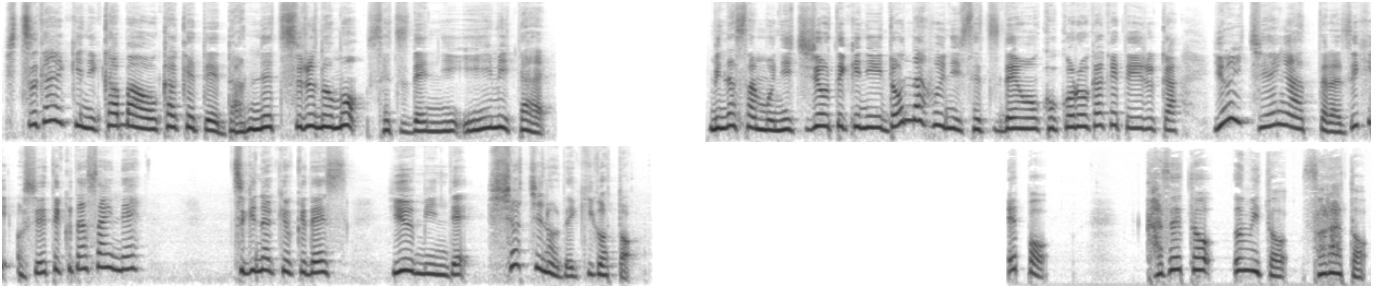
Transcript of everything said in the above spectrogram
室外機にカバーをかけて断熱するのも節電にいいみたい。皆さんも日常的にどんな風に節電を心がけているか、良い知恵があったらぜひ教えてくださいね。次の曲です。ユーミンで避暑地の出来事。エポ、風と海と空と。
